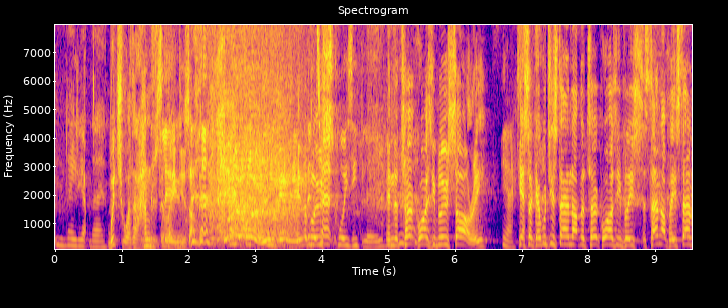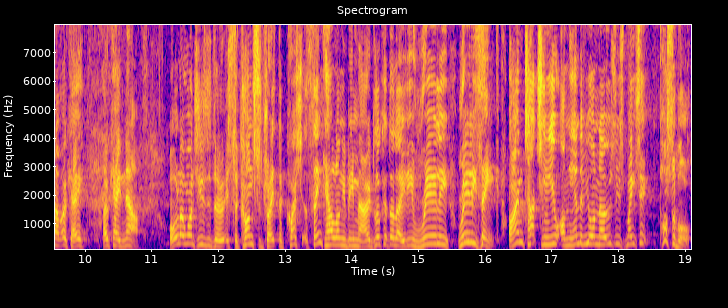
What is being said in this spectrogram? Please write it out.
Lady up there. Which were there are hundreds of ladies up there? In the blue. In, in the, The blue. turquoisey blue. in the turquoisey blue sari? Yes. Yes, OK. Would you stand up, in the turquoisey, please? Stand up, please. Stand up. OK. OK, now, all I want you to do is to concentrate the question. Think how long you've been married. Look at the lady. Really, really think. I'm touching you on the end of your nose. This makes it possible.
